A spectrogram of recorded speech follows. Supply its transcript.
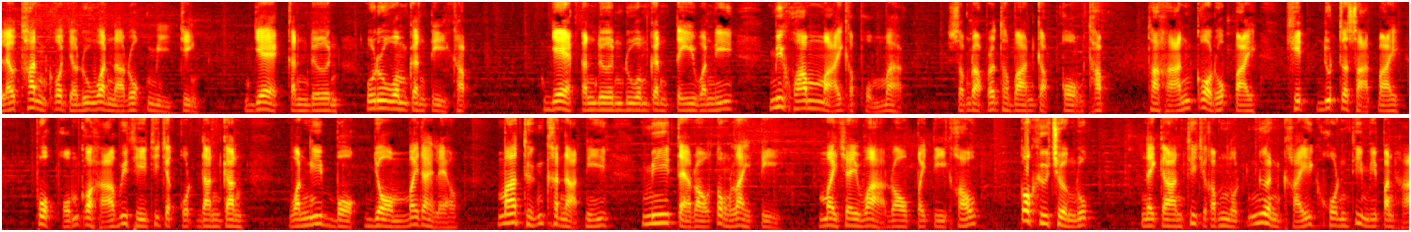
แล้วท่านก็จะรู้ว่านรกมีจริง แยกกันเดินรวมกันตีครับ แยกกันเดินรวมกันตีวันนี้มีความหมายกับผมมาก สำหรับรัฐบาลกับกองทัพ ทหารก็รบไป คิดยุทธศาสตร์ไป พวกผมก็หาวิธีที่จะกดดันกัน วันนี้บอกยอมไม่ได้แล้ว มาถึงขนาดนี้มีแต่เราต้องไล่ตี ไม่ใช่ว่าเราไปตีเขา ก็คือเชิงรุก ในการที่จะกำหนดเงื่อนไขคนที่มีปัญหา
